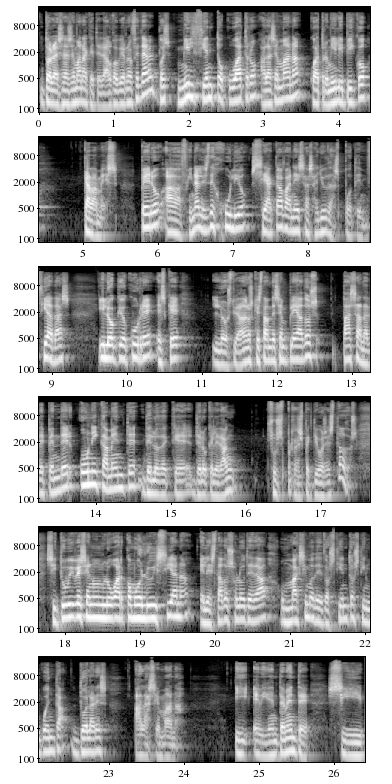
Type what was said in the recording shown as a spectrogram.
dólares a la semana que te da el gobierno federal, pues 1.104 a la semana, 4.000 y pico cada mes pero a finales de julio se acaban esas ayudas potenciadas y lo que ocurre es que los ciudadanos que están desempleados pasan a depender únicamente de lo, de que, de lo que le dan sus respectivos estados. Si tú vives en un lugar como Luisiana, el estado solo te da un máximo de 250 dólares a la semana. Y evidentemente, si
